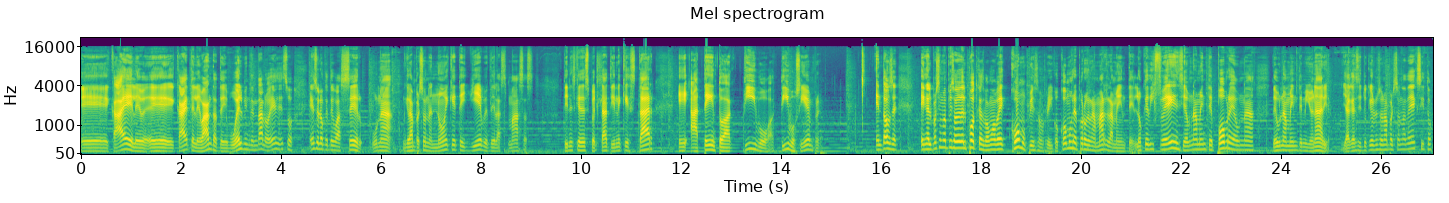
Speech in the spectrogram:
eh, cae, eh, cáete, levántate, vuelve a intentarlo. Eso, eso es lo que te va a hacer una gran persona. No es que te lleves de las masas. Tienes que despertar, tienes que estar eh, atento, activo, activo siempre. Entonces, en el próximo episodio del podcast vamos a ver cómo piensa un rico, cómo reprogramar la mente, lo que diferencia una mente pobre a una, de una mente millonaria. Ya que si tú quieres ser una persona de éxito,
